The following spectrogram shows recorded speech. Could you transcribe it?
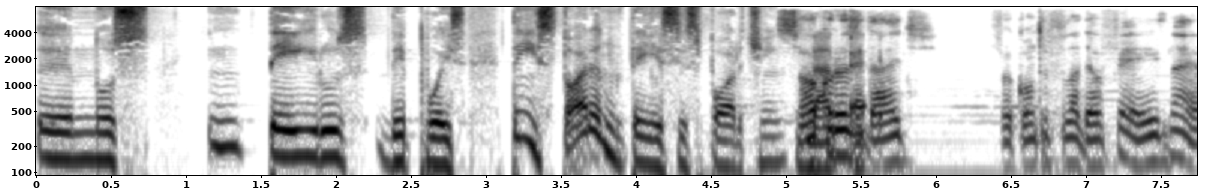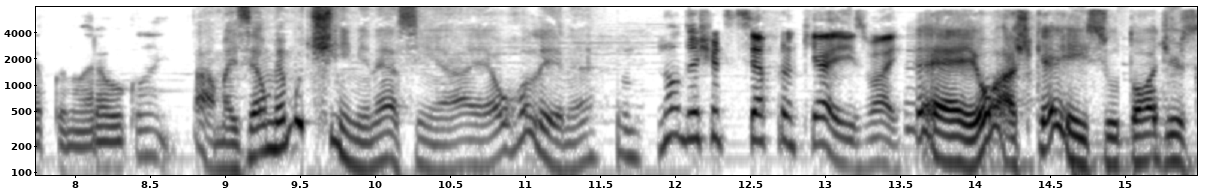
anos inteiros depois. Tem história ou não tem esse esporte, hein? Só Na- curiosidade. Foi contra o Philadelphia A's na época, não era Oakland. Ah, mas é o mesmo time, né? Assim, é, é o rolê, né? Não deixa de ser a franquia ex, vai. É, eu acho que é esse. O Dodgers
